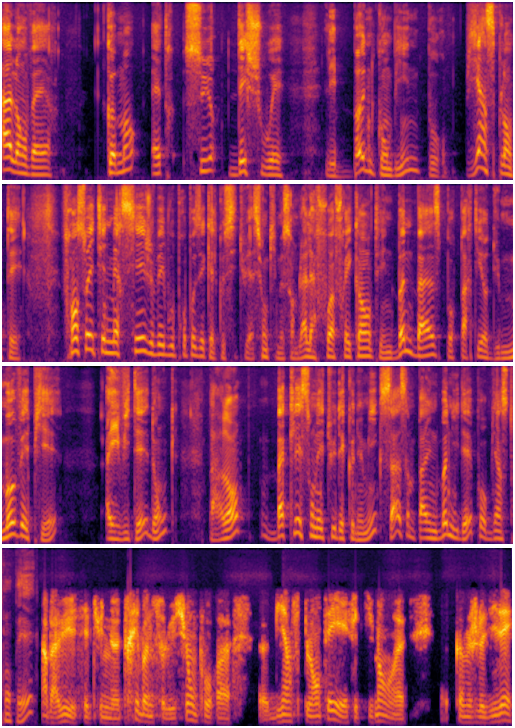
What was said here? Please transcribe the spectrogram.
à l'envers. Comment être sûr d'échouer? Les bonnes combines pour bien se planter. François-Étienne Mercier, je vais vous proposer quelques situations qui me semblent à la fois fréquentes et une bonne base pour partir du mauvais pied, à éviter donc. Par exemple, bâcler son étude économique, ça, ça me paraît une bonne idée pour bien se tromper. Ah bah oui, c'est une très bonne solution pour euh, euh, bien se planter. Effectivement, euh, comme je le disais,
